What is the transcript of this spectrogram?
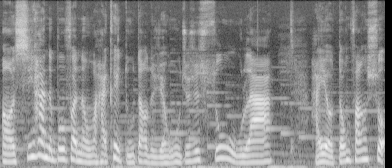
呃西汉的部分呢，我们还可以读到的人物就是苏武啦，还有东方朔。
